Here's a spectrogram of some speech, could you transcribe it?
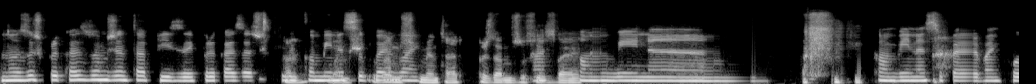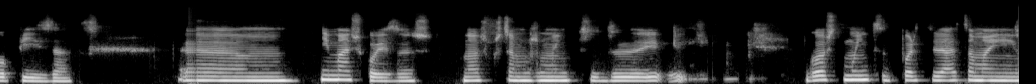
nós hoje por acaso vamos jantar pizza e por acaso acho que olha, combina vamos, super vamos bem. Vamos comentar, depois damos o feedback. Combina, combina super bem com a pizza. Um, e mais coisas. Nós gostamos muito de. Gosto muito de partilhar também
